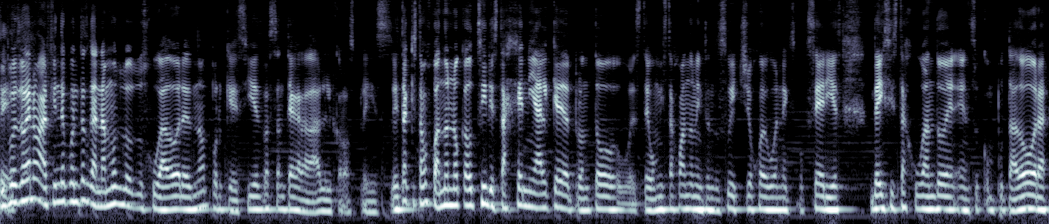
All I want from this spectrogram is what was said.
Y pues bueno, al fin de cuentas ganamos los, jugadores, ¿no? Porque sí es bastante agradable el crossplay. Ahorita que estamos jugando Knockout City, está genial que de pronto este, Omi está jugando en Nintendo Switch, yo juego en Xbox Series, Daisy está jugando en, su computadora.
